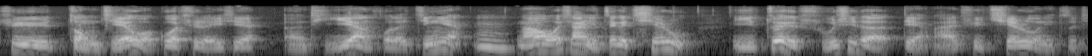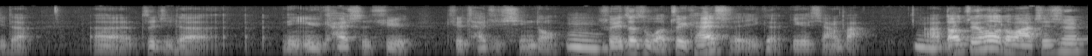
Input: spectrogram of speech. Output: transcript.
去总结我过去的一些呃体验或者经验。嗯。然后我想以这个切入，以最熟悉的点来去切入你自己的呃自己的领域，开始去。去采取行动，嗯，所以这是我最开始的一个一个想法，啊，到最后的话，其实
